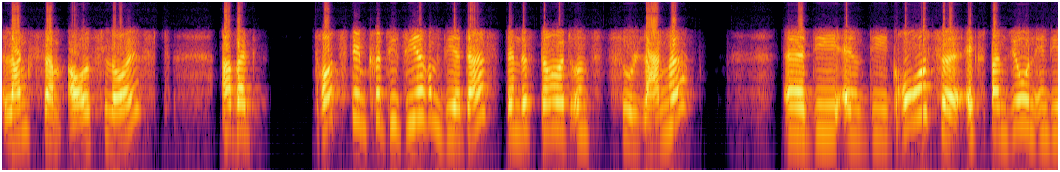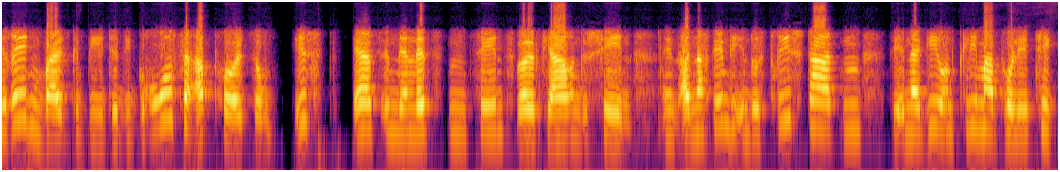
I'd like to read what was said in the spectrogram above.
langsam ausläuft. Aber trotzdem kritisieren wir das, denn das dauert uns zu lange. äh, die, äh, die große Expansion in die Regenwaldgebiete, die große Abholzung ist erst in den letzten zehn, zwölf Jahren geschehen. Nachdem die Industriestaaten die Energie- und Klimapolitik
